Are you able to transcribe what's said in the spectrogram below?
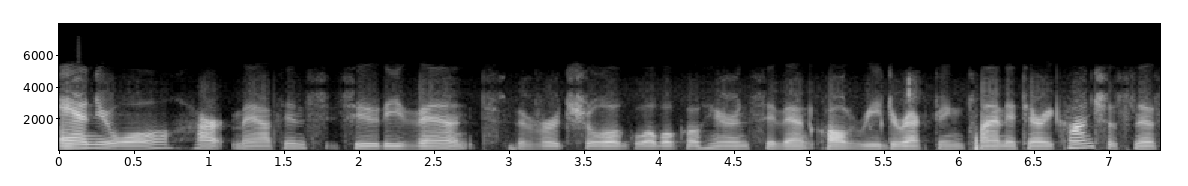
annual HeartMath Institute event, the virtual global coherence event called Redirecting Planetary Consciousness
